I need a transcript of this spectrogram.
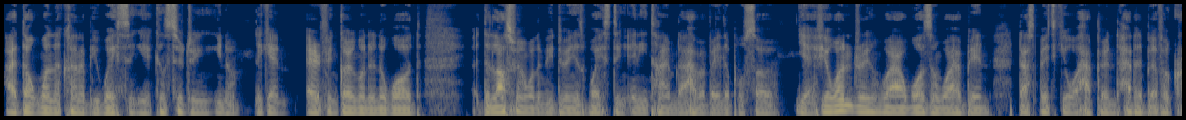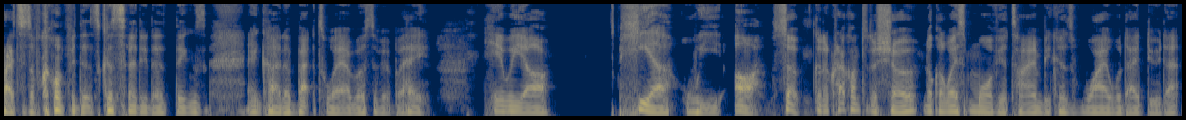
I don't want to kind of be wasting it, considering you know again everything going on in the world the last thing I want to be doing is wasting any time that I have available. So yeah, if you're wondering where I was and where I've been, that's basically what happened. Had a bit of a crisis of confidence concerning those things and kind of back to where most of it. But hey, here we are. Here we are. So, gonna crack onto the show. Not gonna waste more of your time because why would I do that?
